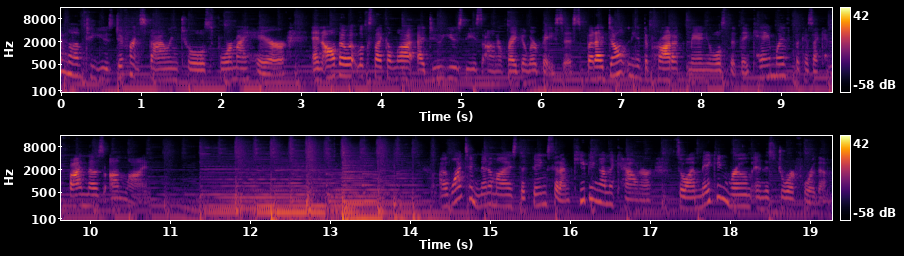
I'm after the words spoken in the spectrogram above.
I love to use different styling tools for my hair, and although it looks like a lot, I do use these on a regular basis. But I don't need the product manuals that they came with because I can find those online. I want to minimize the things that I'm keeping on the counter, so I'm making room in this drawer for them.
